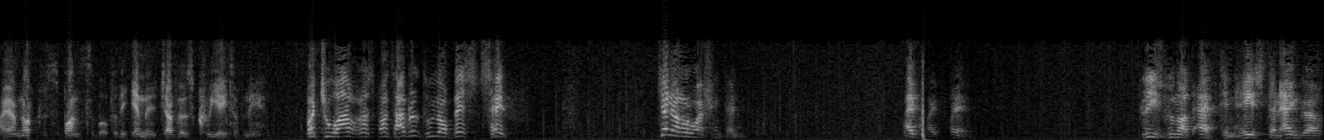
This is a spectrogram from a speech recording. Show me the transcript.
I am not responsible for the image others create of me. But you are responsible to your best self. General Washington, I, my friend, please do not act in haste and anger.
